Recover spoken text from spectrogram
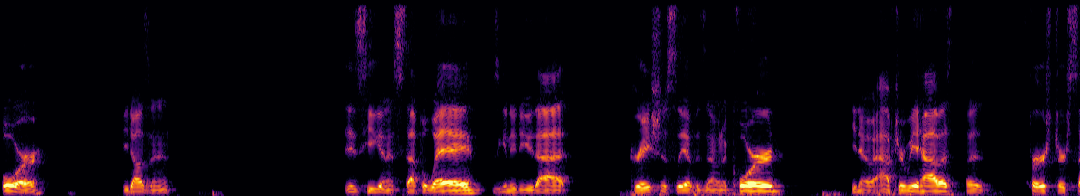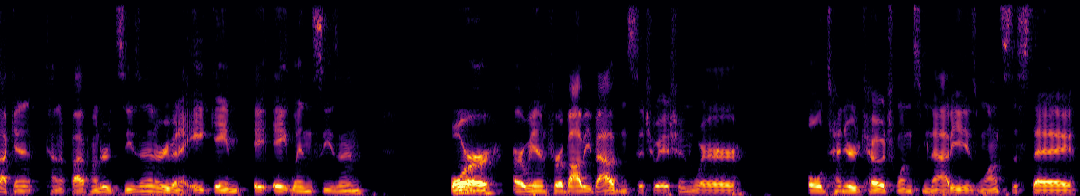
Or if he doesn't, is he going to step away? Is he going to do that graciously of his own accord? You know, after we have a, a first or second kind of 500 season or even an eight game, eight, eight win season? Or are we in for a Bobby Bowden situation where old tenured coach won some natties, wants to stay,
